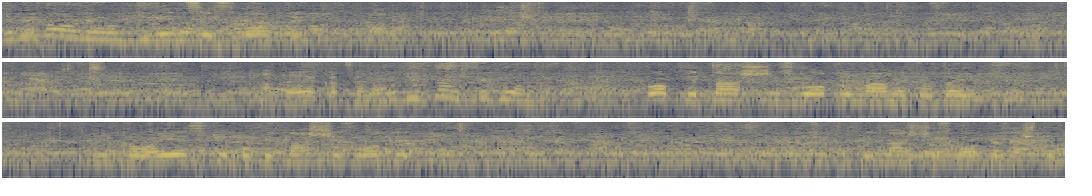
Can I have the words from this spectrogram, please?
To by mówią, 500 zł para. A to jaka cena? 15 głowów. Po 15 zł mamy tutaj Mikołajewskie po 15 zł. 15 zł za sztukę.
